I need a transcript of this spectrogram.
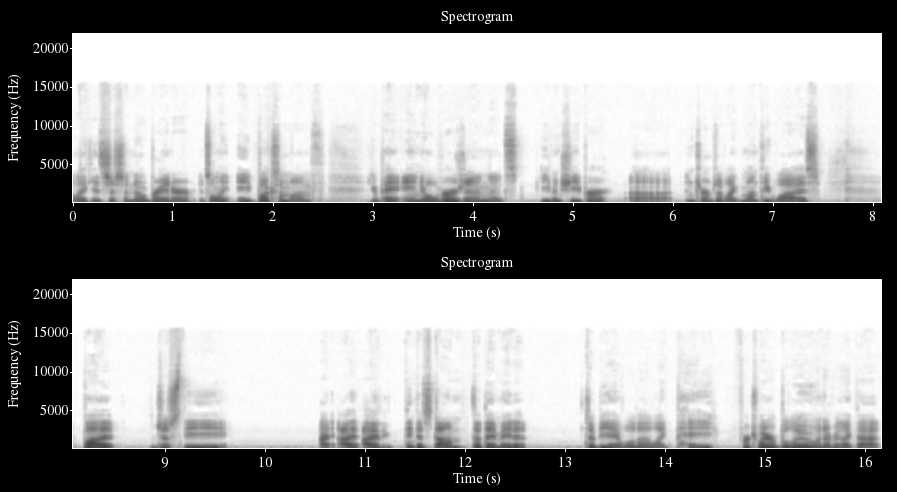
Like it's just a no-brainer. It's only eight bucks a month. You can pay an annual version. It's even cheaper uh, in terms of like monthly wise. But just the, I, I, I think it's dumb that they made it to be able to like pay for Twitter Blue and everything like that.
